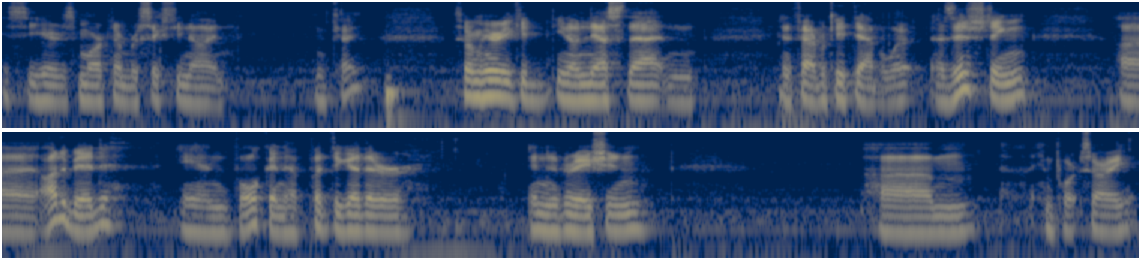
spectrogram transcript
You see here it's mark number 69. Okay, so from here you could you know nest that and and fabricate that. But what is interesting, uh, Autobid and Vulcan have put together integration um, import sorry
